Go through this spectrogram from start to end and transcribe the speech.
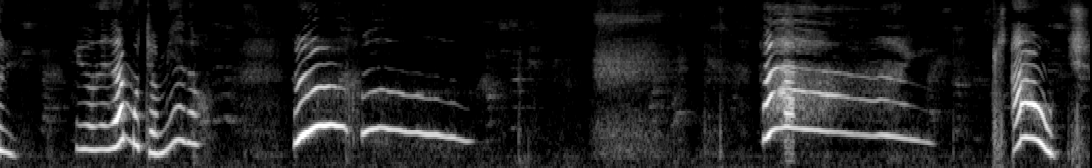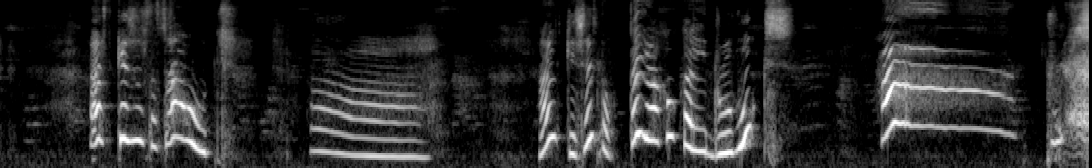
parkour. Pero le da mucho miedo. ¡Ay! ¡Auch! ¡Es que es esto! ¡Auch! Ah. ¡Ay! ¿Qué es esto? ¿Qué hay abajo? ¿Qué hay Robux? Mm.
